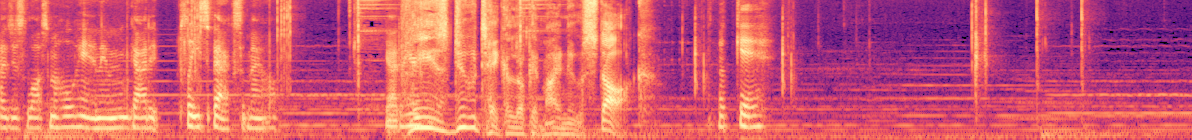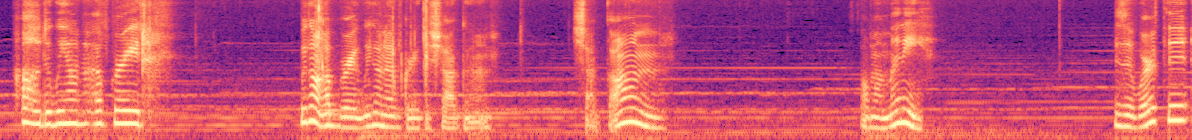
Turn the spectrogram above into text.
I just lost my whole hand and got it placed back somehow. Got it here? Please do take a look at my new stock. Okay. Oh, do we want to upgrade? We're gonna upgrade. We're gonna upgrade the shotgun. Shotgun. All my money. Is it worth it?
